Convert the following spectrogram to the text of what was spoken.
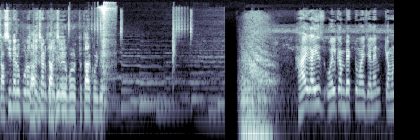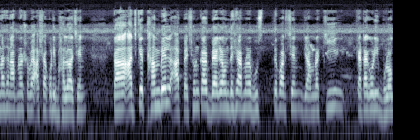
চাষিদের উপর অত্যাচার চাষিদের উপর অত্যাচার করেছে। Hi guys welcome back to my channel কেমন আছেন আপনারা সবাই? আশা করি ভালো আছেন। তা আজকে থাম্বেল আর পেছনকার ব্যাকগ্রাউন্ড দেখে আপনারা বুঝতে পারছেন যে আমরা কি ক্যাটাগরি ব্লগ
